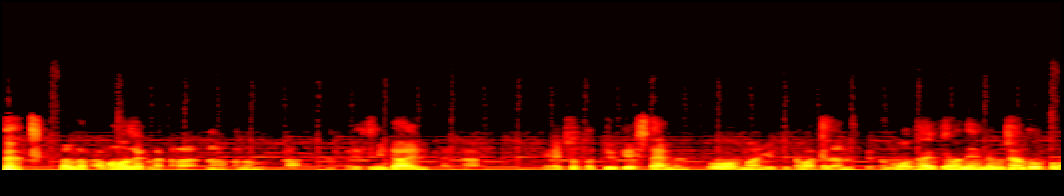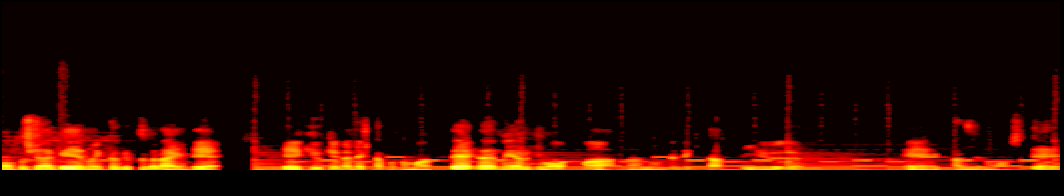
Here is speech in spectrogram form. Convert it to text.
なんだか天の弱だからなのかなのか、なんか休みたいみたいな、えー、ちょっと休憩したいものを、まあ言ってたわけなんですけども、最近はね、でもちゃんとこの年明けの1ヶ月ぐらいで、えー、休憩ができたこともあって、だいぶやる気も、まあ、あの、出てきたっていう、えー、感じもして、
